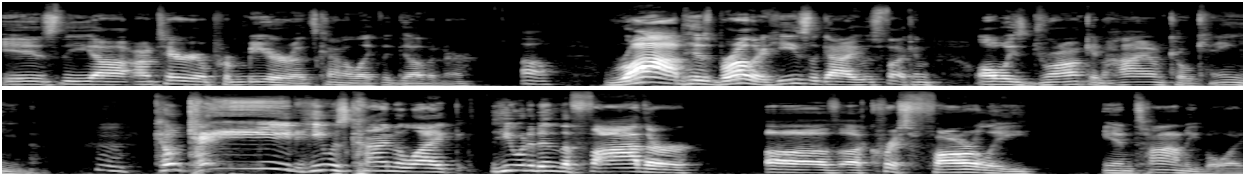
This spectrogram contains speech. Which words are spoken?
is the uh, Ontario premier. It's kind of like the governor. Oh. Rob, his brother, he's the guy who's fucking always drunk and high on cocaine. Cocaine! He was kind of like, he would have been the father of uh, Chris Farley in Tommy Boy.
